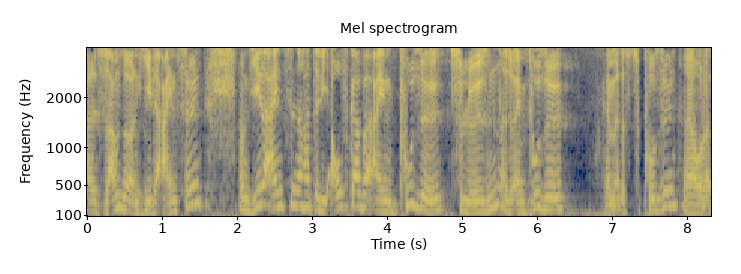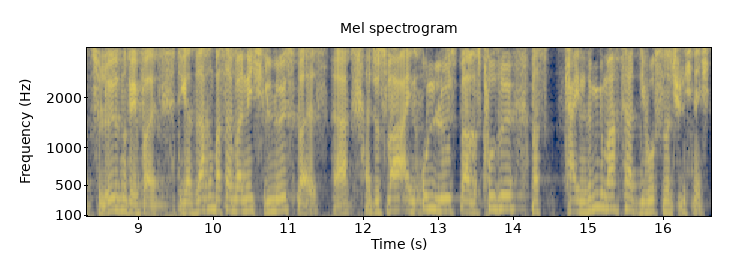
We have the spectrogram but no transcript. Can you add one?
alle zusammen, sondern jeder einzeln. Und jeder einzelne hatte die Aufgabe, ein Puzzle zu lösen, also ein Puzzle nennt man das zu puzzeln ja, oder zu lösen, auf jeden Fall die ganzen Sachen, was aber nicht lösbar ist. Ja. Also es war ein unlösbares Puzzle, was keinen Sinn gemacht hat, die wussten es natürlich nicht.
